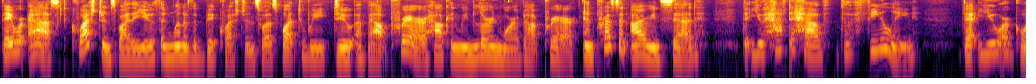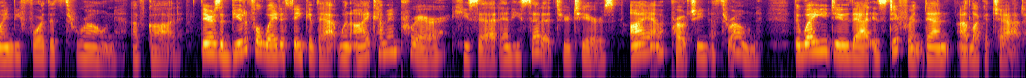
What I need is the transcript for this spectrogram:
They were asked questions by the youth, and one of the big questions was, What do we do about prayer? How can we learn more about prayer? And President Eyring said that you have to have the feeling that you are going before the throne of God. There's a beautiful way to think of that. When I come in prayer, he said, and he said it through tears, I am approaching a throne. The way you do that is different than I'd like a chat.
